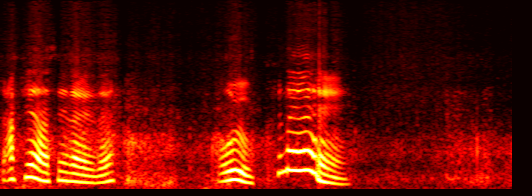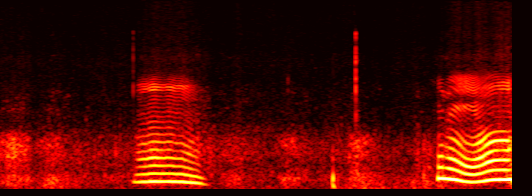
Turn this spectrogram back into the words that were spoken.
작진 않습니다, 그래도. 어우, 크네! 음, 크네요.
